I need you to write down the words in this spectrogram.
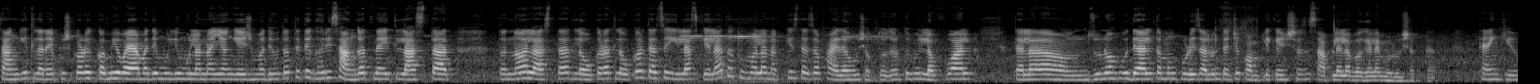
सांगितलं नाही पुष्कळ कमी वयामध्ये मुली मुलांना यंग एजमध्ये होतात तर ते घरी सांगत नाहीत लाजतात. तर न लाजतात लवकरात लवकर त्याचा इलाज केला तर तुम्हाला नक्कीच त्याचा फायदा होऊ शकतो. जर तुम्ही लपवाल त्याला जुनं होऊ द्याल तर मग पुढे चालून त्याचे कॉम्प्लिकेशन्स आपल्याला बघायला मिळू शकतात. थँक्यू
